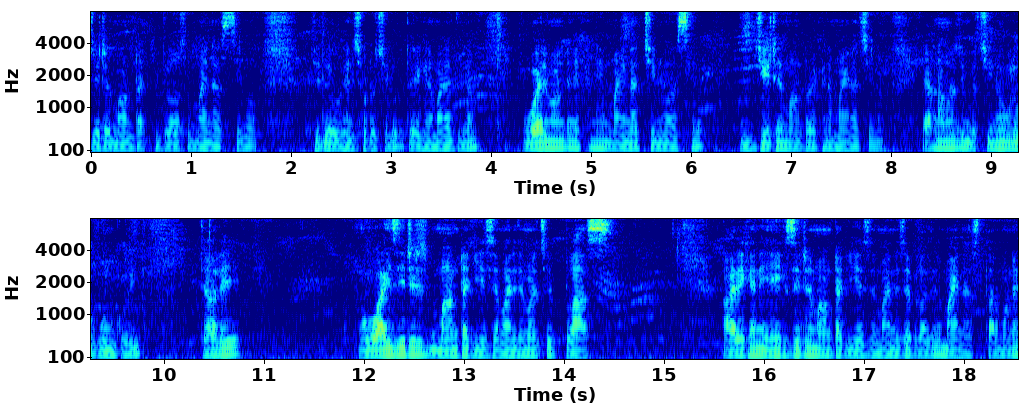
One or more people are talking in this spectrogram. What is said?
জেডের মানটা কি দেওয়া আছে? মাইনাস চিহ্ন। যেহেতু ওখানে ছোটো ছিল, তো এখানে মাইনাস দিলাম। ওয়াইয়ের মানটা এখানে মাইনাস চিহ্ন আছে জেডের মানটা এখানে মাইনাস চিহ্ন। এখন আমরা যদি চিহ্নগুলো গুণ করি, তাহলে ওয়াই জেডের মানটা কী আছে? মাইনাসের মানে হচ্ছে প্লাস আর এখানে এক্স জেডের মানটা কী আছে? মাইনাসে প্লাসে মাইনাস তার মানে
